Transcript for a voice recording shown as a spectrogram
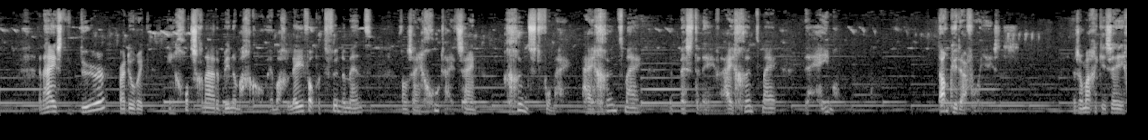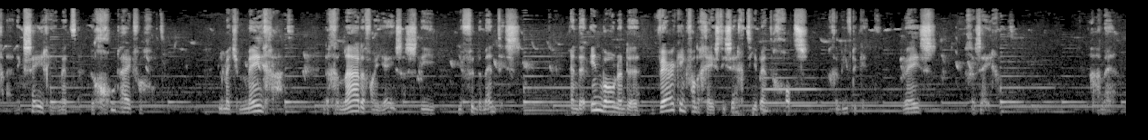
En hij is de deur waardoor ik in Gods genade binnen mag komen en mag leven op het fundament van zijn goedheid, zijn gunst voor mij. Hij gunt mij het beste leven. Hij gunt mij de hemel. Dank u daarvoor, Jezus. En zo mag ik je zegenen. En ik zegen je met de goedheid van God, die met je meegaat. De genade van Jezus, die je fundament is. En de inwonende werking van de Geest, die zegt: Je bent Gods geliefde kind. Wees gezegend. Amen. Amen.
